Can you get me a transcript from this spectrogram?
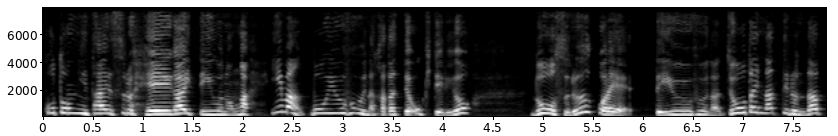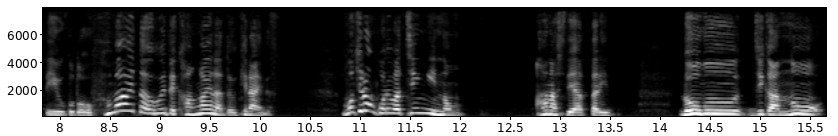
ことに対する弊害っていうのが今こういうふうな形で起きてるよどうするこれっていうふうな状態になってるんだっていうことを踏まえた上で考えないといけないんです。もちろんこれは賃金の話であったり労務時間の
